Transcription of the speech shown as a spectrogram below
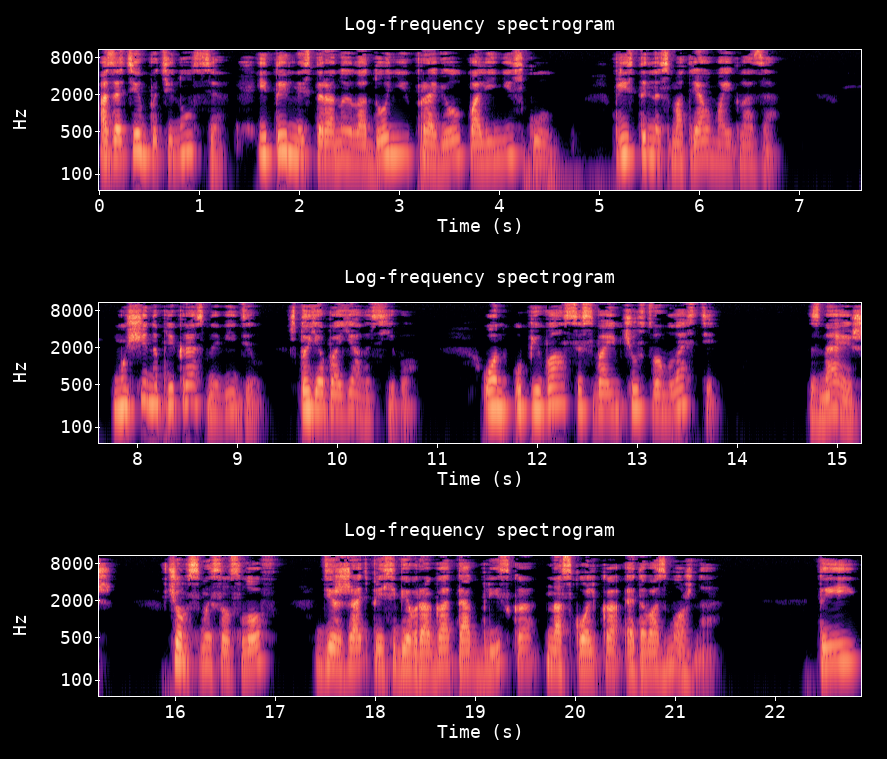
а затем потянулся и тыльной стороной ладони провел по линии скул, пристально смотря в мои глаза. Мужчина прекрасно видел, что я боялась его. Он упивался своим чувством власти? Знаешь, в чем смысл слов держать при себе врага так близко, насколько это возможно? Ты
